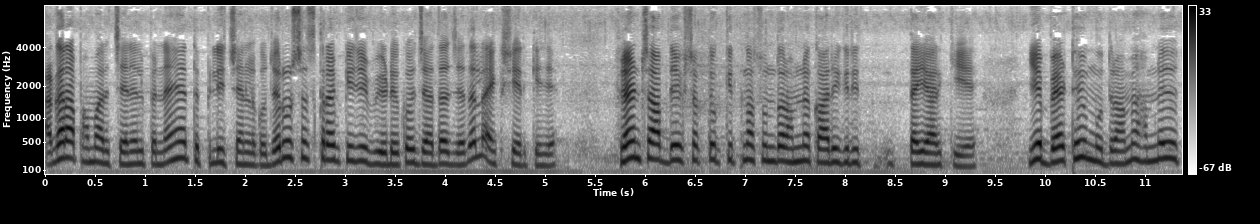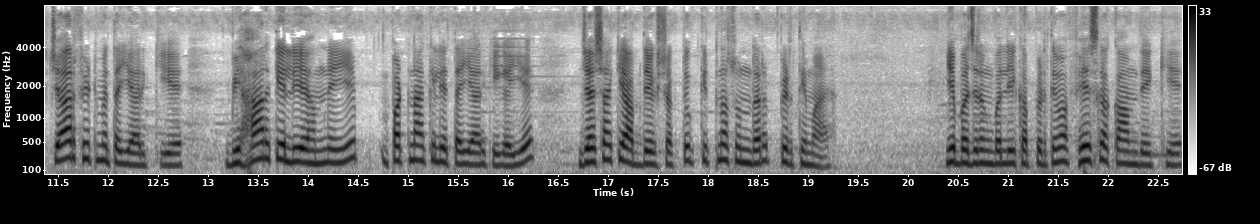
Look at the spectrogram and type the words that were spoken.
अगर आप हमारे चैनल पर नए हैं तो प्लीज़ चैनल को ज़रूर सब्सक्राइब कीजिए, वीडियो को ज़्यादा से ज़्यादा लाइक, शेयर कीजिए। फ्रेंड्स, आप देख सकते हो कितना सुंदर हमने कारीगरी तैयार की है। ये बैठे हुए मुद्रा में हमने जो चार फीट में तैयार की है। बिहार के लिए हमने ये, पटना के लिए तैयार की गई है। जैसा कि आप देख सकते हो कितना सुंदर प्रतिमा है। ये बजरंग बली का प्रतिमा फेस का काम देखिए,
